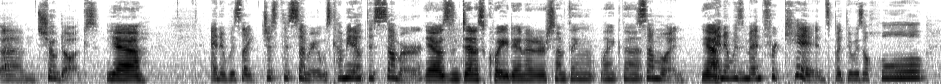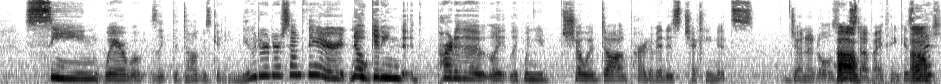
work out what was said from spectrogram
um, show dogs, yeah. And it was like just this summer. It was coming out this summer. Yeah, wasn't Dennis Quaid in it or something like that? Someone, Yeah. and it was meant for kids, but there was a whole scene where what was like the dog was getting neutered or something, or no, getting part of the like, like when you show a dog, part of it is checking its genitals and Oh. stuff. I think isn't oh, it?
